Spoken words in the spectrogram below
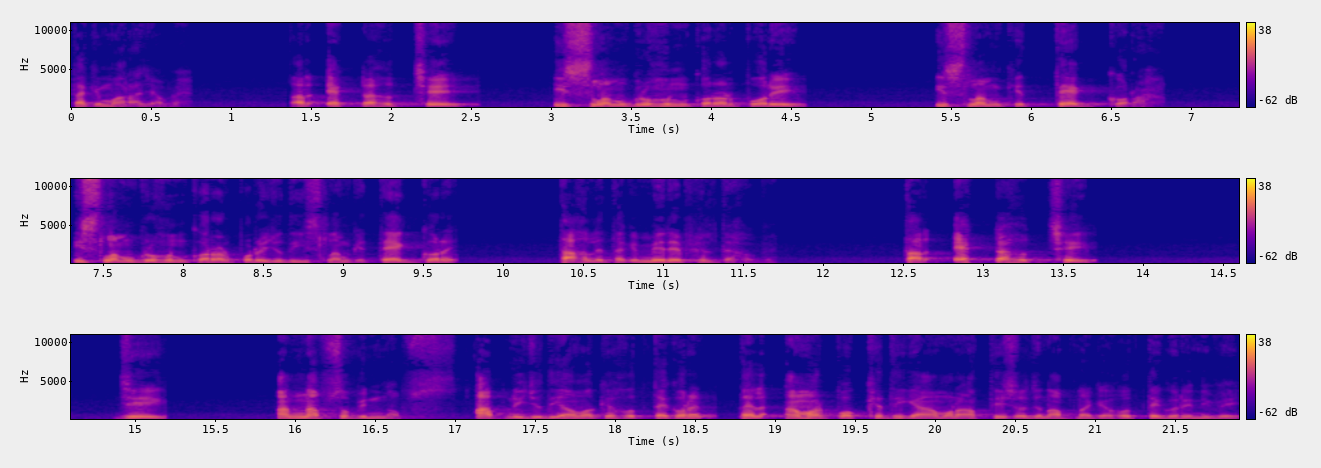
তাকে মারা যাবে। তার একটা হচ্ছে, ইসলাম গ্রহণ করার পরে ইসলামকে ত্যাগ করা। ইসলাম গ্রহণ করার পরে যদি ইসলামকে ত্যাগ করে, তাহলে তাকে মেরে ফেলতে হবে। তার একটা হচ্ছে যে, আন্নাফস বিন্নাফস, আপনি যদি আমাকে হত্যা করেন, তাহলে আমার পক্ষে থেকে আমার আত্মীয় স্বজন আপনাকে হত্যা করে নিবে।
